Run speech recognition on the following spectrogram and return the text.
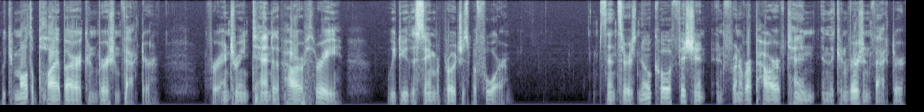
we can multiply by our conversion factor. For entering 10 to the power of 3, we do the same approach as before. Since there is no coefficient in front of our power of 10 in the conversion factor,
